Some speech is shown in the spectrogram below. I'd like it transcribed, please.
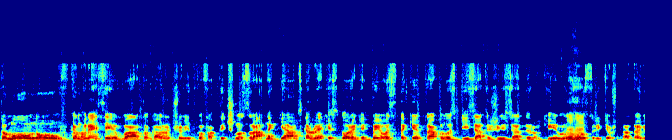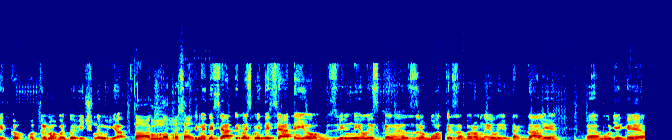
Тому ну в конгресі багато кажуть, що Вітко фактично зрадник. Я вам скажу як історик, якби ось таке трапилось 50-60 роки минулого століття в Штатах, Вітко отримав би довічне ув'язнення. Так, 100%. 70-ті, 80-ті його б звільнили з, роботи, заборонили і так далі. е, Будь-яке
